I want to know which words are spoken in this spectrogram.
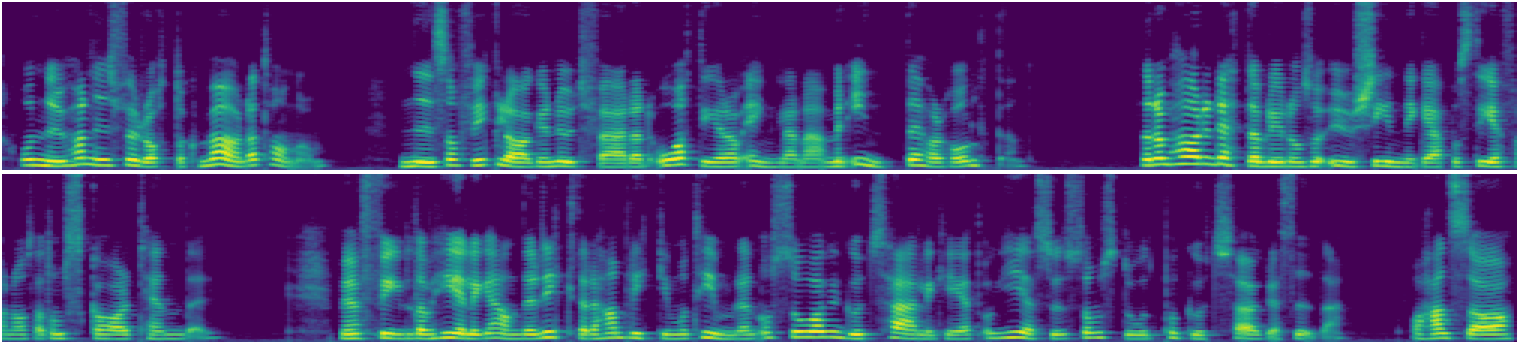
och nu har ni förrått och mördat honom. Ni som fick lagen utfärdad åt er av änglarna, men inte har hållit den. När de hörde detta blev de så ursinniga på Stefanos att de skar tänder. Men fylld av helig ande riktade han blicken mot himlen och såg Guds härlighet och Jesus som stod på Guds högra sida. Och han sa,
